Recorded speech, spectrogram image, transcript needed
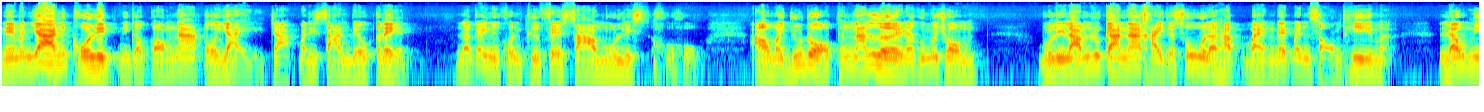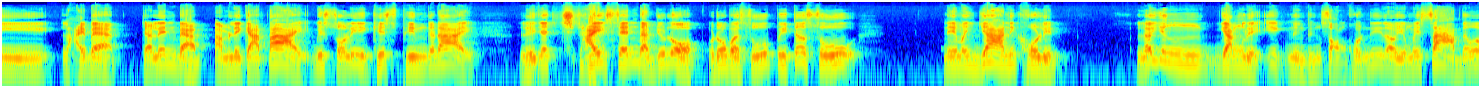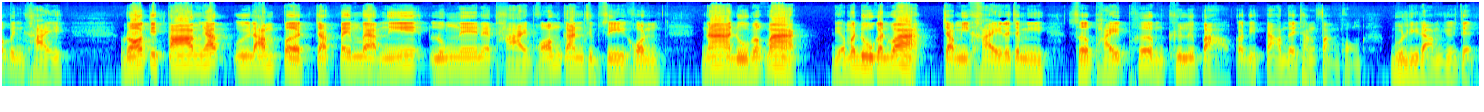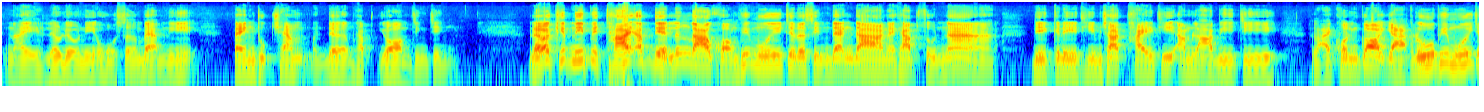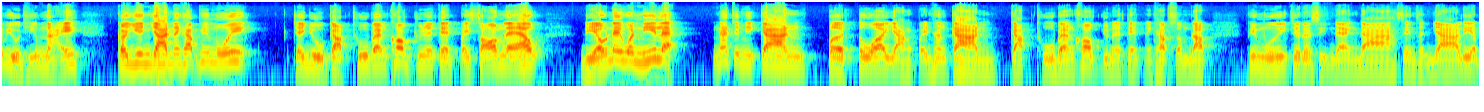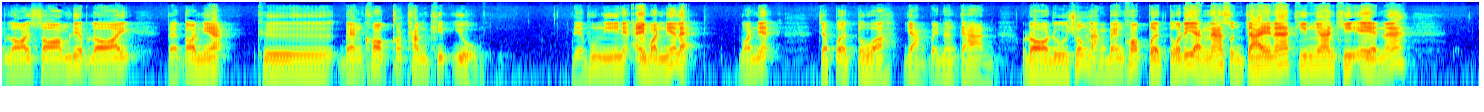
เนมันยานิโคลิตนี่ก็กองหน้าตัวใหญ่จากบาริซานเบลเกรด แล้วก็อีกหนึ่งคนคือเฟซาวมูลิสโอ้โหเอามายุโรปทั้งนั้นเลยนะคุณผู้ชม บุรีรัมย์ฤดูกาลหน้าใครจะสู้ล่ะครับ แบ่งได้เป็น 2 ทีมอะแล้วมีหลายแบบจะเล่นแบบอเมริกาใต้บิสโซลี่คิสพิมก็ได้ หรือจะใช้เซนส์แบบยุโรปโรเบิร์ตซูปีเตอร์ซูเนมันยานิโคลิต แล้วยังยังเหลืออีก 1-2 คนที่เรายังไม่ทราบนะว่าเป็นใคร รอติดตามครับบุรีรัมเปิดจัดเต็มแบบนี้ ลุงเนเนี่ยถ่ายพร้อมกัน 14 คน น่าดูมากๆ เดี๋ยวมาดูกันว่าจะมีใครและจะมีเซอร์ไพรส์เพิ่มขึ้นหรือเปล่า ก็ติดตามได้ทางฝั่งของบุรีรัมย์ยูไนเต็ดในเร็วๆนี้ โอ้โห เสริมแบบนี้ แต่งทุกแชมป์เหมือนเดิมครับ ยอมจริง ๆ แล้วก็คลิปนี้ปิดท้ายอัปเดตเรื่องราวของพี่มุ้ยเจรศินแดงดานะครับศูนย์หน้า ดีกรีทีมชาติไทยที่อัมลาบีจีหลายคนก็อยากรู้พี่มุ้ยจะไปอยู่ทีมไหน ก็ยืนยันนะครับพี่มุ้ยจะอยู่กับทูแบงคอกยูไนเต็ดไปซ้อมแล้ว เดี๋ยวในวันนี้แหละ น่าจะมีการเปิดตัวอย่างเป็นทางการกับทูแบงคอกยูไนเต็ดนะครับสำหรับพี่มุ้ยเจรศินแดงดา เซ็นสัญญาเรียบร้อยซ้อมเรียบร้อย แต่ตอนนี้คือแบงคอกเขาทำคลิปอยู่ เดี๋ยวพรุ่งนี้เนี่ยไอ้วันนี้แหละ วันนี้จะเปิดตัวอย่างเป็นทางการ รอดูช่วงหลังแบงคอกเปิดตัวได้อย่างน่าสนใจนะ ทีมงานคีเอทนะ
